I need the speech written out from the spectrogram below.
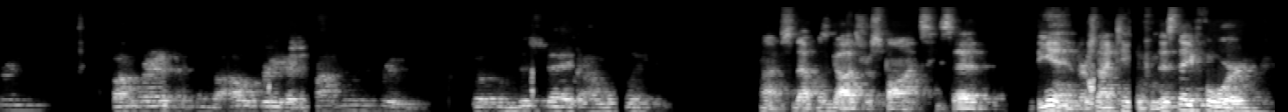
tree, pomegranate, and the olive tree have not yielded fruit? But from this day I will plant it. All right, so that was God's response. He said the end, verse 19, from this day forward,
